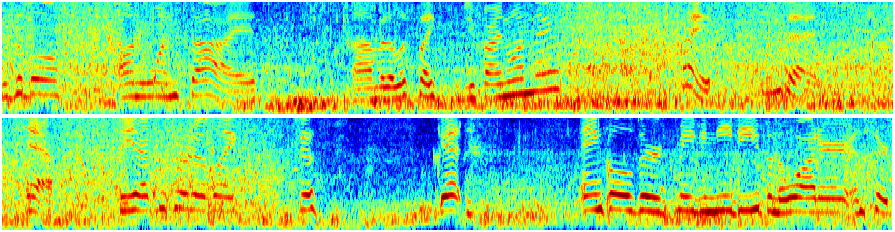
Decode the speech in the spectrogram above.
visible on one side. Um, but it looks like, did you find one there? Nice. Look at that. Yeah. So you have to sort of like just get ankles or maybe knee deep in the water and start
